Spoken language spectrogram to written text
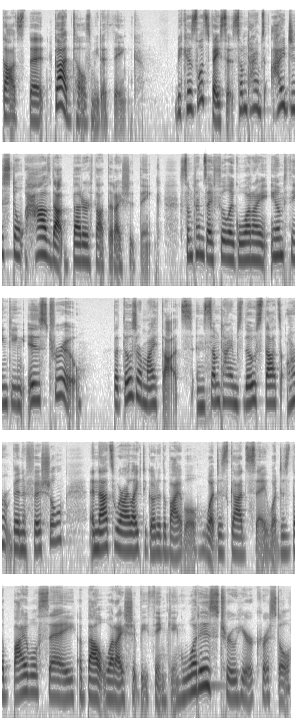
thoughts that God tells me to think. Because let's face it, sometimes I just don't have that better thought that I should think. Sometimes I feel like what I am thinking is true. But those are my thoughts, and sometimes those thoughts aren't beneficial. And that's where I like to go to the Bible. What does God say? What does the Bible say about what I should be thinking? What is true here, Crystal?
